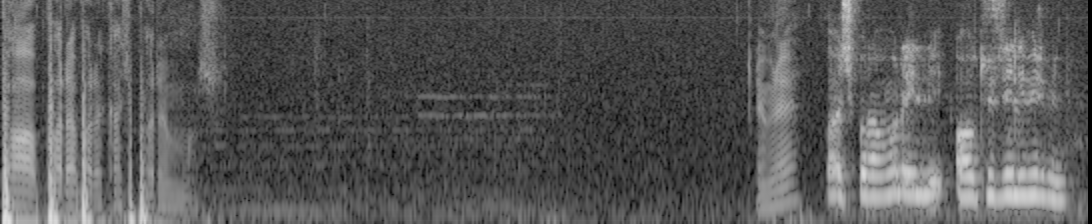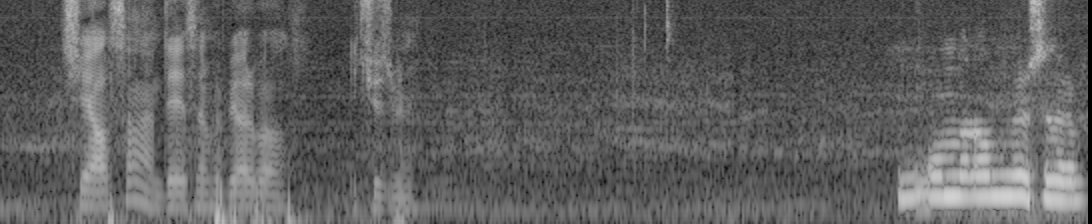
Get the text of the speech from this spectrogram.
Pa para para kaç param var? Emre kaç param var? 50 651 bin. şey alsana D sınıfı bir araba al. 200 bine. Hı, Onlar olmuyor sanırım.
